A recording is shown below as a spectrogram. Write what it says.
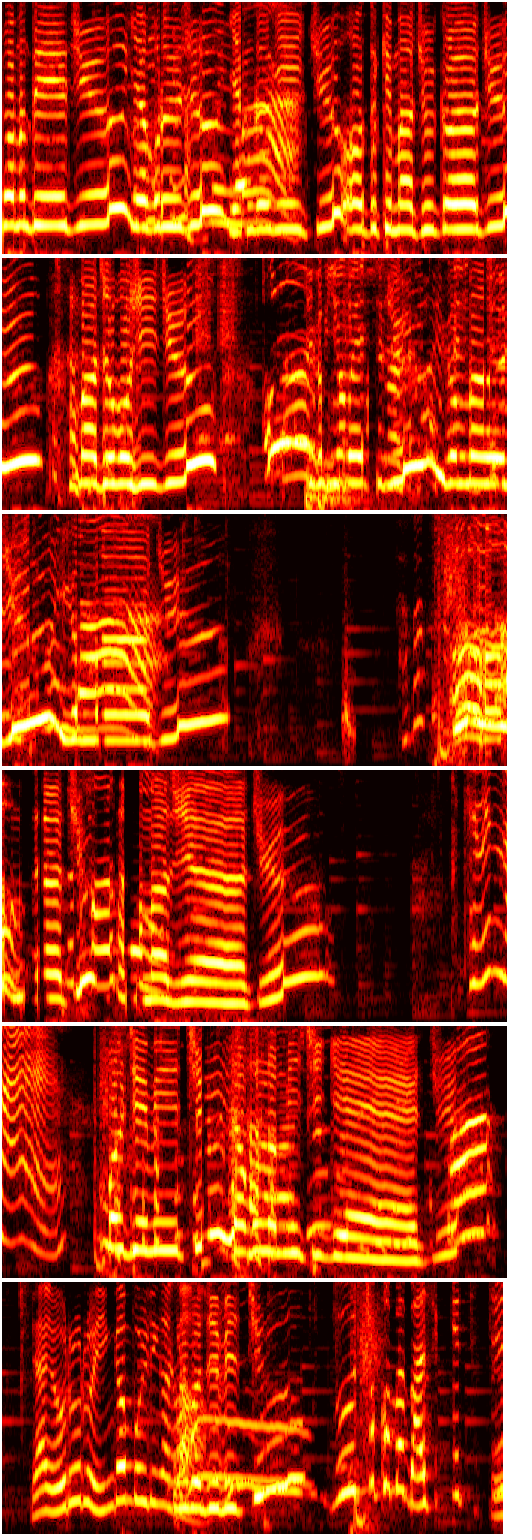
가면 되죠. 야구르죠. 보인다. 양각이 있죠. 어떻게 맞출 거죠? 맞춰보시죠. 오 이건 위험했지 맞죠. 이건 맞죠. 이건. 맞죠. 어, 맞죠. 맞았어. 안 맞았죠. 재밌네 뭘 재밌죠? 야골라 미치겠죠? 아, 야 요루루 인간 볼링 한다 이거 재밌죠? 무 초코만 맛있겠지?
